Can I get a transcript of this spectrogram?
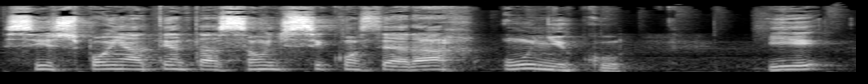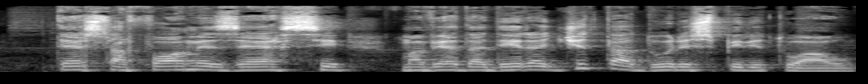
se expõe à tentação de se considerar único e desta forma exerce uma verdadeira ditadura espiritual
